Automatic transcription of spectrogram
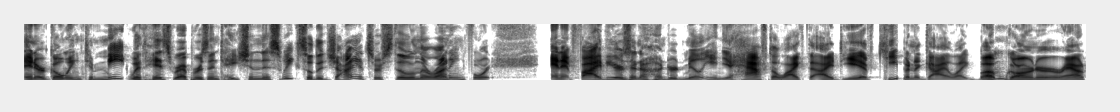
and are going to meet with his representation this week. So the Giants are still in the running for it. And at five years and a hundred million, you have to like the idea of keeping a guy like Bumgarner around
